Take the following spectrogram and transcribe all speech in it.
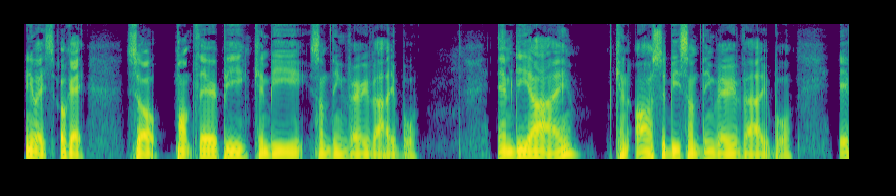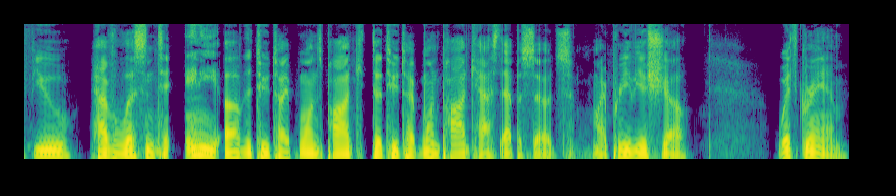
Anyways, okay. So pump therapy can be something very valuable. MDI can also be something very valuable. If you have listened to any of the two type ones pod the two type one podcast episodes, my previous show with Graham,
